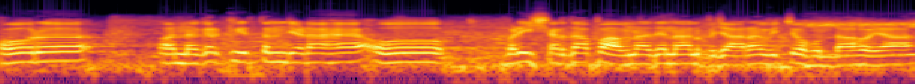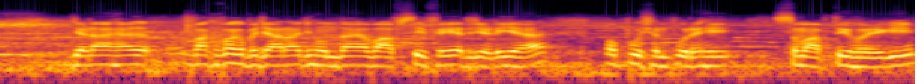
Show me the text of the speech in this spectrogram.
ਔਰ ਨਗਰ ਕੀਰਤਨ ਜਿਹੜਾ ਹੈ ਉਹ ਬੜੀ ਸ਼ਰਧਾ ਭਾਵਨਾ ਦੇ ਨਾਲ ਬਾਜ਼ਾਰਾਂ ਵਿੱਚੋਂ ਹੁੰਦਾ ਹੋਇਆ ਜਿਹੜਾ ਹੈ ਵੱਖ-ਵੱਖ ਬਾਜ਼ਾਰਾਂ 'ਚ ਹੁੰਦਾ ਹੈ ਵਾਪਸੀ ਫੇਰ ਜਿਹੜੀ ਹੈ ਉਹ ਭੂਸ਼ਣਪੁਰੇ ਹੀ ਸਮਾਪਤੀ ਹੋਏਗੀ।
